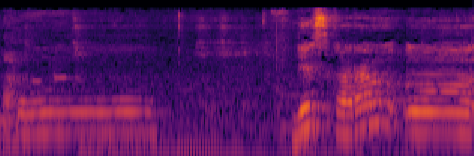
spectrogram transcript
Nah, Oh. Dia sekarang eh,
